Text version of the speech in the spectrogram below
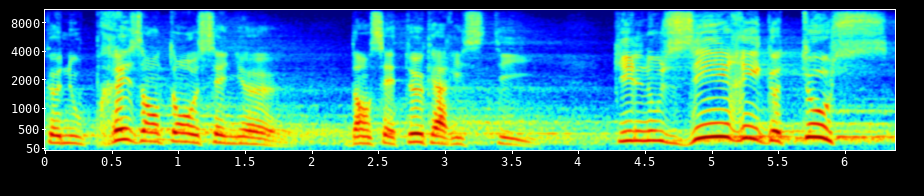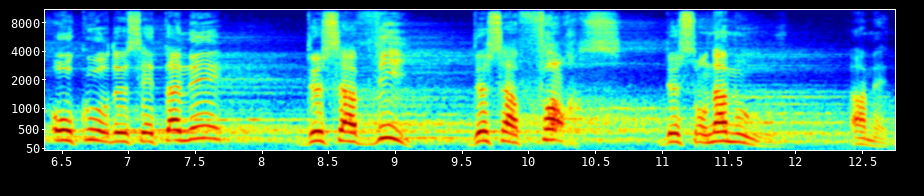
que nous présentons au Seigneur dans cette Eucharistie, qu'il nous irrigue tous au cours de cette année de sa vie, de sa force, de son amour. Amen.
